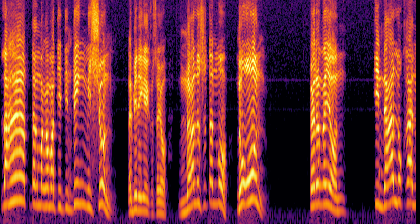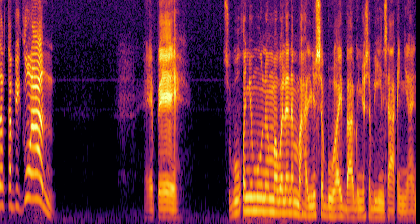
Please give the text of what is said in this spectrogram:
Lahat ng mga matitinding misyon na binigay ko sa'yo, nalusutan mo noon. Pero ngayon, inalo ka ng kabiguan. Epe, subukan nyo muna mawala ng mahal nyo sa buhay bago nyo sabihin sa akin yan.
